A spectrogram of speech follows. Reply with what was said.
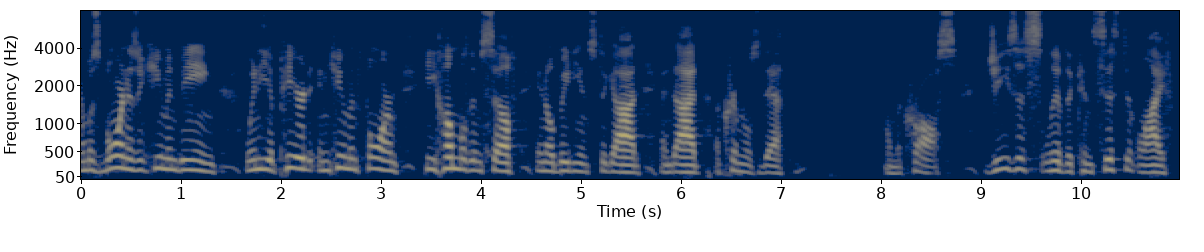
and was born as a human being. When he appeared in human form, he humbled himself in obedience to God and died a criminal's death on the cross. Jesus lived a consistent life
